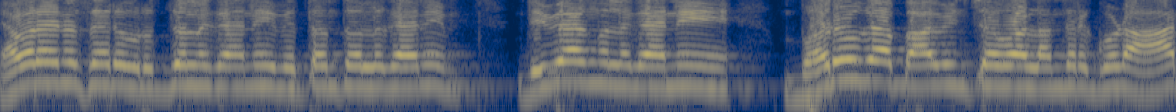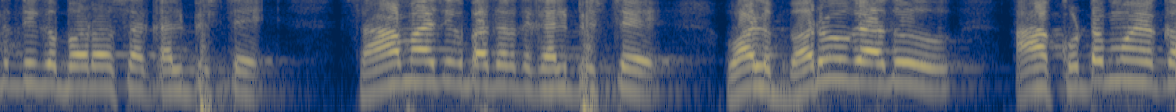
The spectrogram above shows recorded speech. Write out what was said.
ఎవరైనా సరే వృద్ధులను కానీ వితంతువులు కానీ దివ్యాంగులను కానీ బరువుగా భావించే వాళ్ళందరికీ కూడా ఆర్థిక భరోసా కల్పిస్తే సామాజిక భద్రత కల్పిస్తే వాళ్ళు బరువు కాదు ఆ కుటుంబం యొక్క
